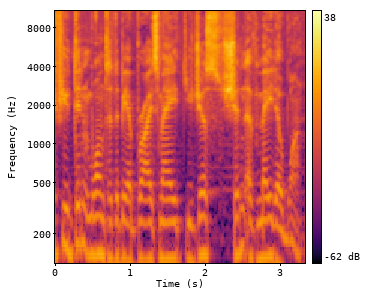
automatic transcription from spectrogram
if you didn't want her to be a bridesmaid, you just shouldn't have made her one.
